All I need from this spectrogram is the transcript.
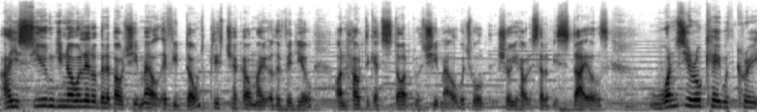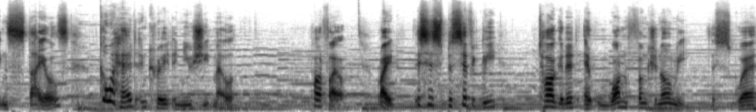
I assume you know a little bit about sheet metal. If you don't, please check out my other video on how to get started with sheet metal, which will show you how to set up your styles. Once you're okay with creating styles, go ahead and create a new sheet metal part file. Right, this is specifically targeted at one function only, the square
